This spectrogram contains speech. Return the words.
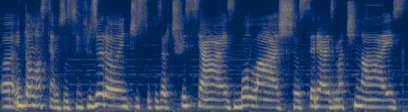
Uh, então nós temos os refrigerantes, sucos artificiais, bolachas, cereais matinais,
